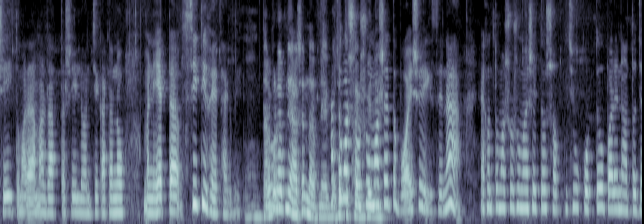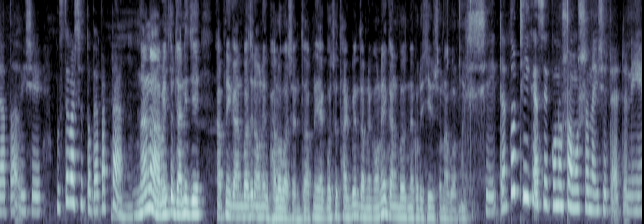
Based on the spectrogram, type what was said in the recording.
সেই তোমার আর আমার রাতটা সেই লঞ্চে কাটানো মানে একটা স্মৃতি হয়ে থাকবে তারপরে আপনি আসেন না আপনি এক বছর তোমার। শ্বশুরমশাই তো বয়স হয়ে গেছে না এখন তোমার শ্বশুরমশাই তো সব কিছু করতেও পারে না তো যা যাতা সে বুঝতে পারছ তো ব্যাপারটা? না না আমি তো জানি যে আপনি গান বাজনা অনেক ভালোবাসেন তো আপনি এক বছর থাকবেন তো আপনাকে অনেক গান বাজনা করে শি- শোনাবো আপনাকে। সেটা তো ঠিক আছে কোনো সমস্যা নাই সেটা এটা নিয়ে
